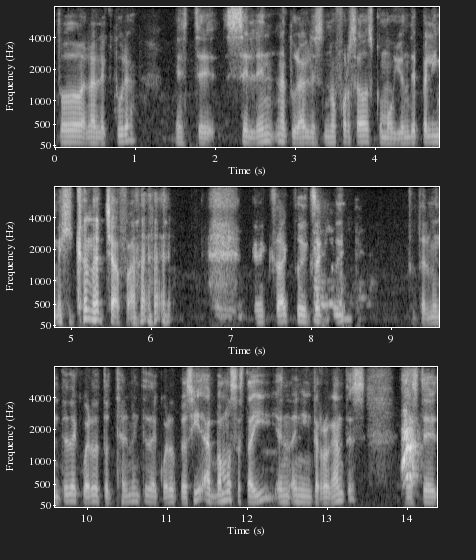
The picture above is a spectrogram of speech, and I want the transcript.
toda la lectura. Este, se leen naturales, no forzados como guion de peli mexicana chafa. exacto, exacto. Totalmente de acuerdo, totalmente de acuerdo. Pero sí, ah, vamos hasta ahí en, interrogantes. Este,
